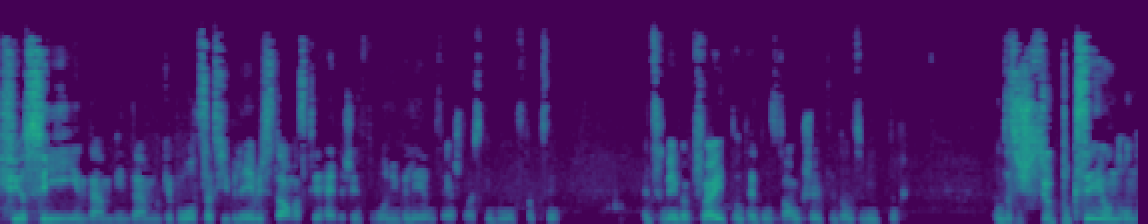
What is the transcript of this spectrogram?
Für sie, in dem, in dem Geburtstagsjubiläum, ist es damals gesehen, hey, das ist jetzt ein Jubiläum, das erste Mal als Geburtstag gesehen. Hat sich mega gefreut und hat uns geschüttet und so weiter. Und das ist super gesehen und, und,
